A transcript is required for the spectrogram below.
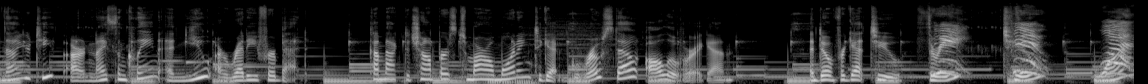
Now your teeth are nice and clean and you are ready for bed. Come back to Chompers tomorrow morning to get grossed out all over again. And don't forget to three, two, one.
